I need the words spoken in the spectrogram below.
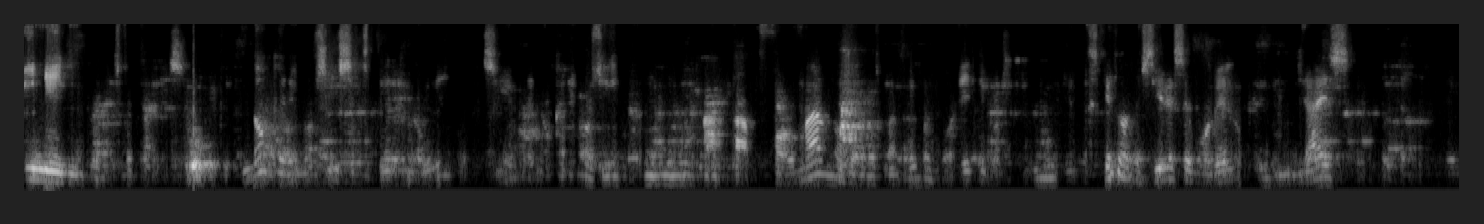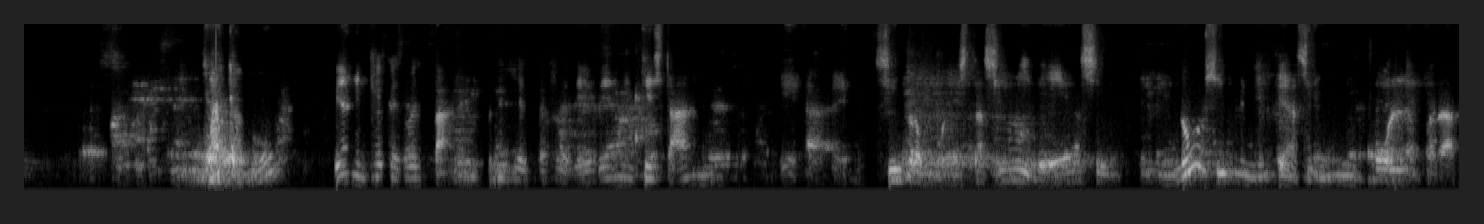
inédito en este país, no queremos insistir en lo mismo siempre, no queremos ir a, formarnos en los partidos políticos. Quiero decir, ese modelo ya es, ya acabó. Vean en qué quedó el PAN, el PRD, vean en qué están, eh, eh, sin propuestas, sin ideas, sin no simplemente hacen bola para,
